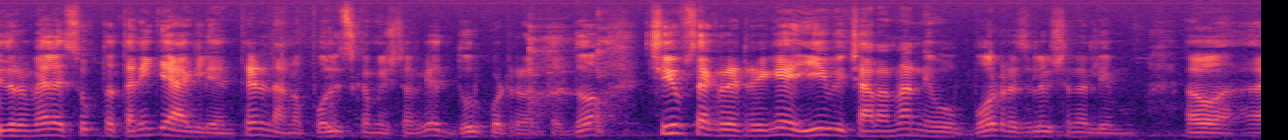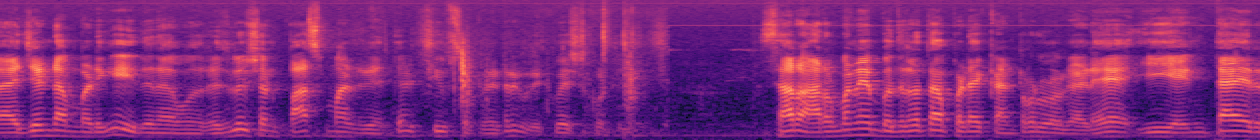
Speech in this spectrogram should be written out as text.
ಇದ್ರ ಮೇಲೆ ಸೂಕ್ತ ತನಿಖೆ ಆಗಲಿ ಅಂತೇಳಿ ನಾನು ಪೊಲೀಸ್ ಕಮಿಷನರ್ಗೆ ದೂರು ಕೊಟ್ಟಿರೋಂಥದ್ದು. ಚೀಫ್ ಸೆಕ್ರೆಟರಿಗೆ ಈ ವಿಚಾರನ ನೀವು ಬೋರ್ಡ್ ರೆಸೊಲ್ಯೂಷನಲ್ಲಿ ಅಜೆಂಡಾ ಮಾಡಿಗೆ ಇದನ್ನು ರೆಸೊಲ್ಯೂಷನ್ ಪಾಸ್ ಮಾಡಿರಿ ಅಂತೇಳಿ ಚೀಫ್ ಸೆಕ್ರೆಟರಿಗೆ ರಿಕ್ವೆಸ್ಟ್ ಕೊಟ್ಟಿದ್ದೀನಿ. ಸರ್, ಅರಮನೆ ಭದ್ರತಾ ಪಡೆ ಕಂಟ್ರೋಲ್ ಒಳಗಡೆ ಈ ಎಂಟೈರ್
